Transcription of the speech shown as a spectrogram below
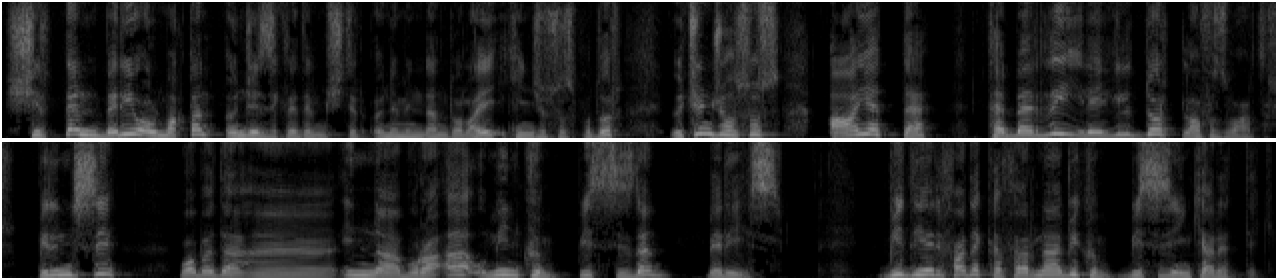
şirkten beri olmaktan önce zikredilmiştir öneminden dolayı. ikinci husus budur. Üçüncü husus ayette teberri ile ilgili dört lafız vardır. Birincisi ve beda e, inna buraa'u minkum biz sizden beriyiz. Bir diğer ifade keferna bikum biz sizi inkar ettik.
